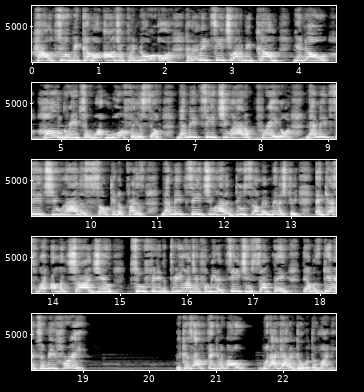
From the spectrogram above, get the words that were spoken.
how to become an entrepreneur or let me teach you how to become, you know, hungry to want more for yourself. Let me teach you how to pray or let me teach you how to soak in the presence. Let me teach you how to do something in ministry. And guess what? I'm going to charge you 250 to 300 for me to teach you something that was given to me free. Because I'm thinking about what I got to do with the money.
